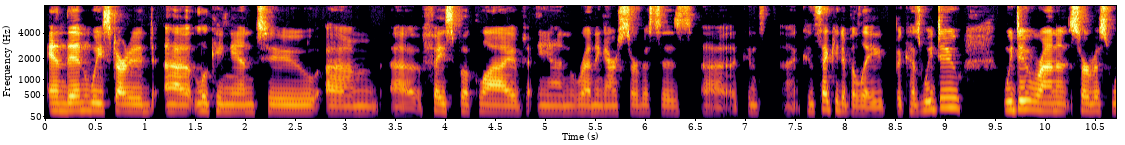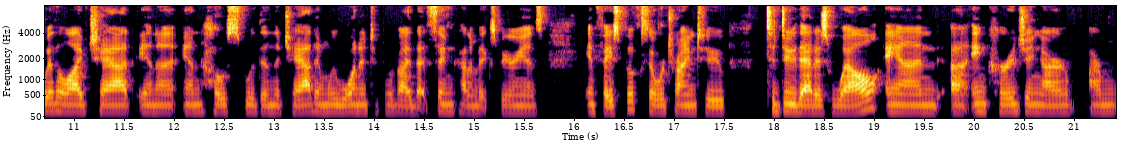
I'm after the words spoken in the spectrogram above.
And then we started uh, looking into um, uh, Facebook Live and running our services uh, con- uh, consecutively because we do we do run a service with a live chat and a, and host within the chat, and we wanted to provide that same kind of experience in Facebook. So we're trying to to do that as well and uh, encouraging our our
